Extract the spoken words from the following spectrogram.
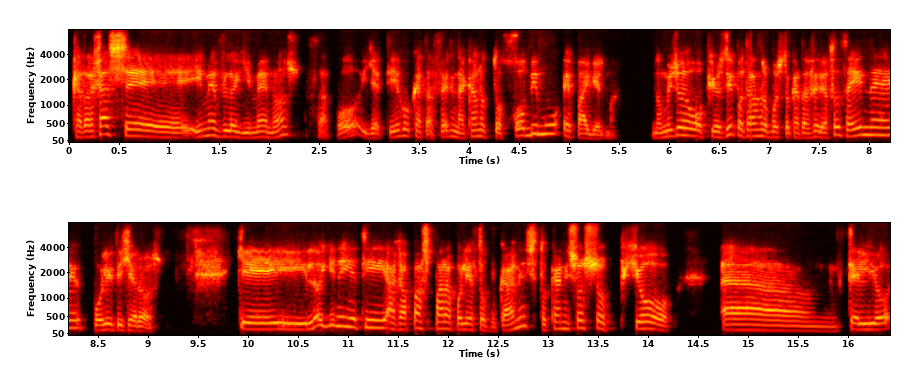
Καταρχάς, ε, είμαι ευλογημένος, θα πω, γιατί έχω καταφέρει να κάνω το χόμπι μου επάγγελμα. Νομίζω οποιοδήποτε άνθρωπος το καταφέρει αυτό θα είναι πολύ τυχερός. Και οι λόγοι είναι γιατί αγαπάς πάρα πολύ αυτό που κάνεις, το κάνεις όσο πιο τελειω...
